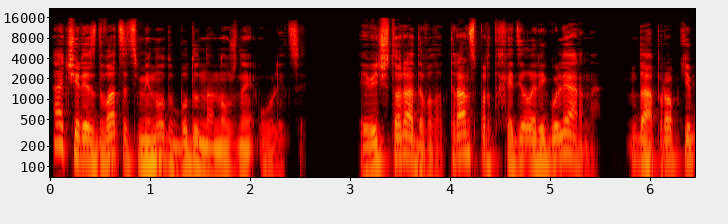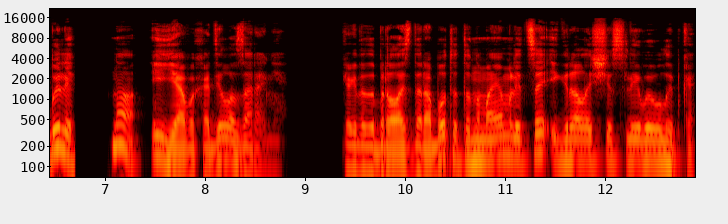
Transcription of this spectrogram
а через 20 минут буду на нужной улице. И ведь что радовало, транспорт ходил регулярно. Да, пробки были, но и я выходила заранее. Когда добралась до работы, то на моем лице играла счастливая улыбка.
